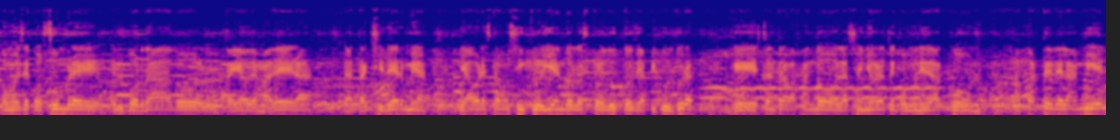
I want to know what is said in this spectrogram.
como es de costumbre, el bordado, el tallado de madera, la taxidermia, y ahora estamos incluyendo los productos de apicultura que están trabajando las señoras de comunidad con, aparte de la miel,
